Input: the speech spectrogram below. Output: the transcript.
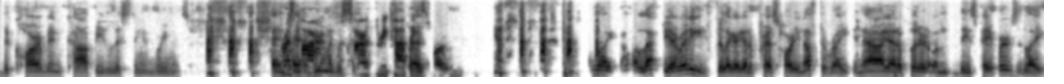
the carbon copy listing agreements. and, press and agreements are three copies. I'm like, I'm a lefty. I already feel like I got to press hard enough to write, and now I got to put it on these papers. Like,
